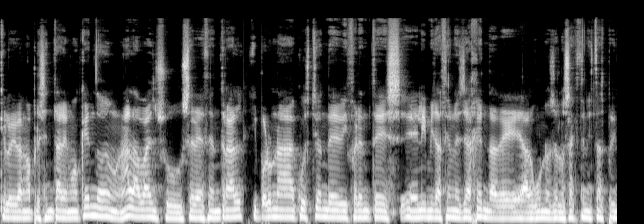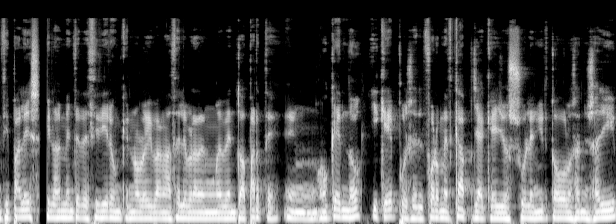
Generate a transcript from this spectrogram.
que lo iban a presentar en Oquendo, en Álava, en su sede central, y por una cuestión de diferentes eh, limitaciones de agenda de algunos de los accionistas principales, finalmente decidieron que no lo iban a celebrar en un evento aparte en Oquendo y que pues el Foro MedCap, ya que ellos suelen ir todos los años allí,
